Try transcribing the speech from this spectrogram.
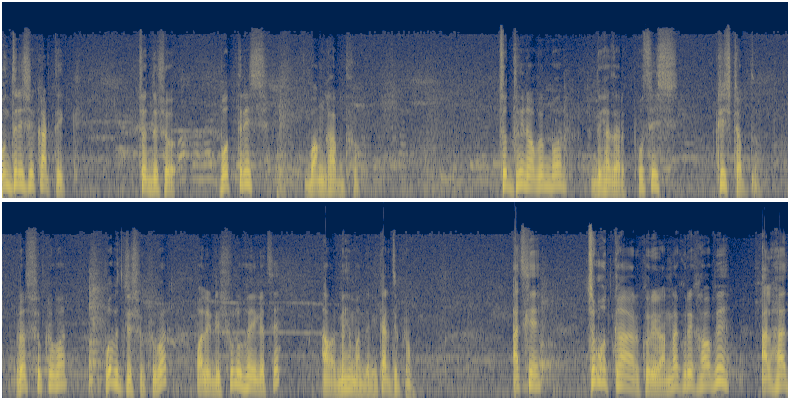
উনত্রিশে কার্তিক, চোদ্দোশো বত্রিশ বঙ্গাব্দ। চোদ্দোই নভেম্বর দুই হাজার পঁচিশ খ্রিস্টাব্দ। রোজ শুক্রবার, পবিত্র শুক্রবার, অলরেডি শুরু হয়ে গেছে আমার মেহমানদারি কার্যক্রম। আজকে চমৎকার করে রান্না করে খাওয়াবে আলহাজ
